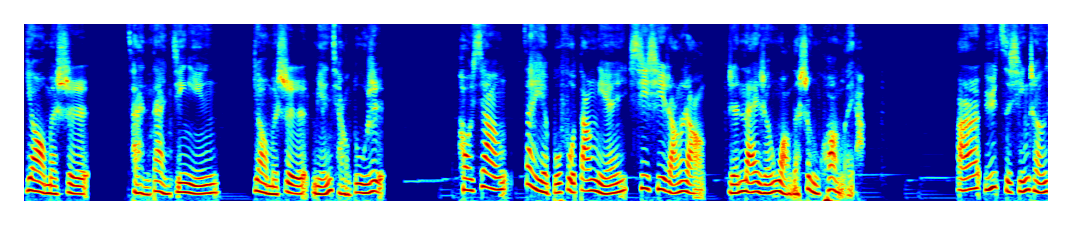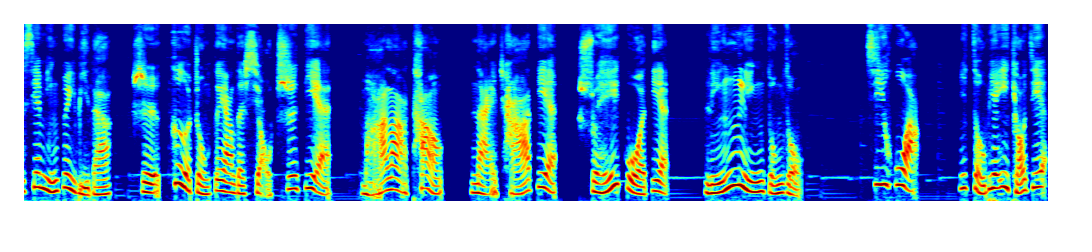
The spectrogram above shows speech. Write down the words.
要么是惨淡经营，要么是勉强度日，好像再也不复当年熙熙攘攘。人来人往的盛况了呀，而与此形成鲜明对比的是各种各样的小吃店、麻辣烫、奶茶店、水果店，林林总总，几乎啊，你走遍一条街，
